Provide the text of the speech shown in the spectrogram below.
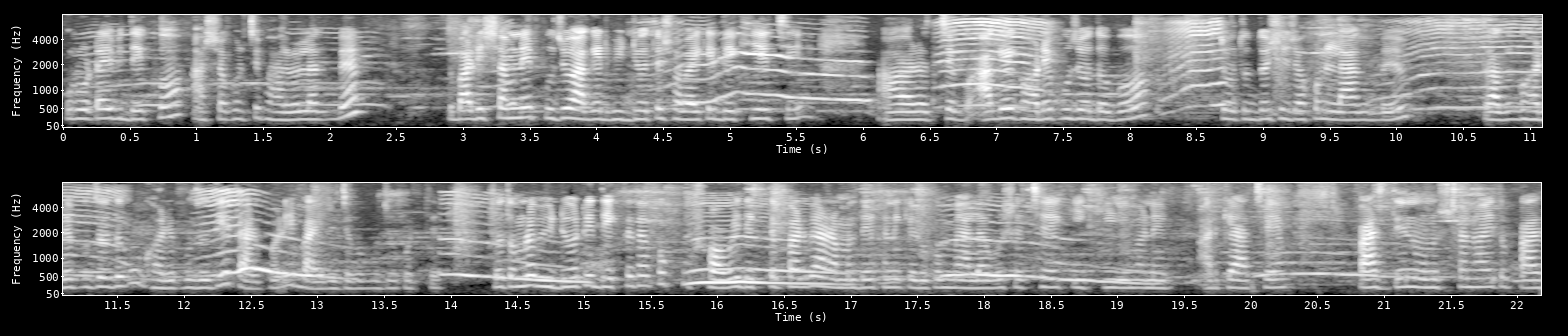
পুরোটাই দেখো, আশা করছি ভালো লাগবে। তো বাড়ির সামনেই পুজো, আগের ভিডিওতে সবাইকে দেখিয়েছি। আর হচ্ছে আগে ঘরে পুজো দেবো, চতুর্দশী যখন লাগবে, তো আগে ঘরে পুজো দেবো, ঘরে পুজো দিয়ে তারপরে বাইরে যাব পুজো করতে। তো তোমরা ভিডিওটি দেখতে থাকো, সবাই দেখতে পারবে। আর আমাদের এখানে কীরকম মেলা বসেছে, কি কি মানে আর কি আছে পাঁচ দিন অনুষ্ঠান হয়, তো পাঁচ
